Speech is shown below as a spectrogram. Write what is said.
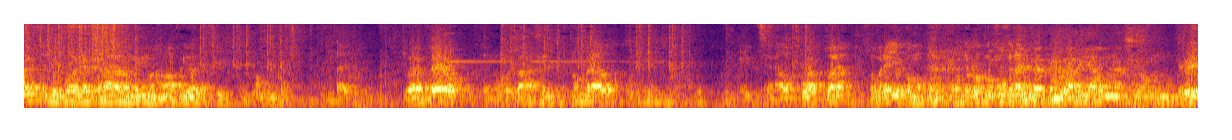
eventos yo puedo reaccionar a lo mismo, no a priori. Bien. Yo espero que no vuelvan a ser nombrados porque el Senado puede actuar sobre ellos como corresponde ¿Cómo usted una acción de Eh,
